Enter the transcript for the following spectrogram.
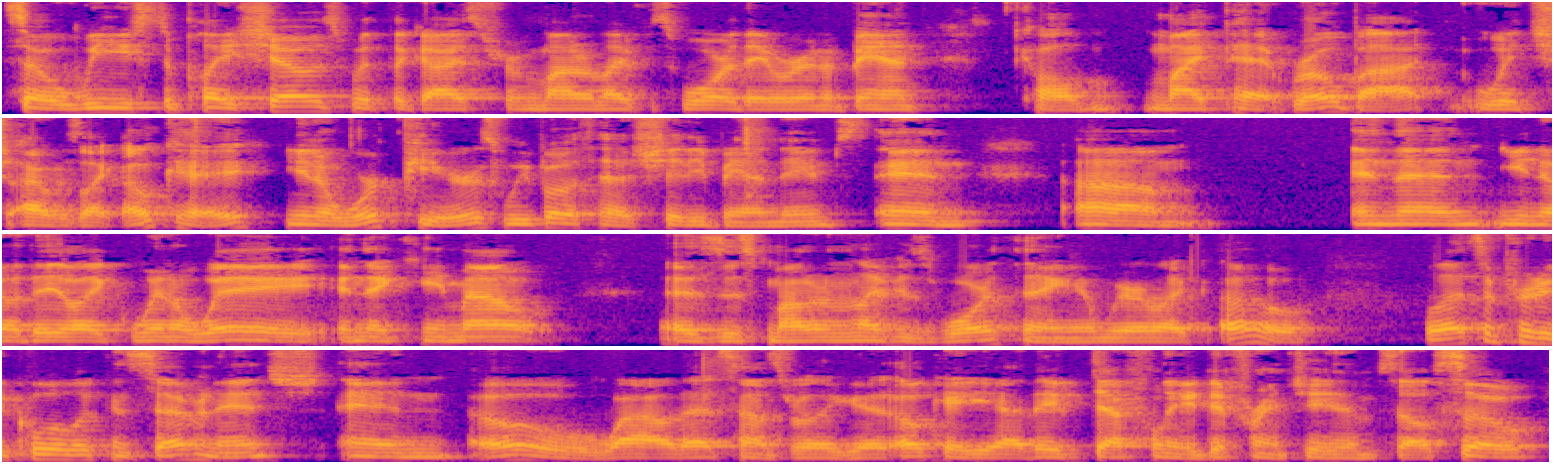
So we used to play shows with the guys from Modern Life is War. They were in a band called My Pet Robot, which I was like, okay, you know, we're peers. We both have shitty band names. And, um, and then, you know, they like went away and they came out as this Modern Life is War thing. And we were like, oh, well, that's a pretty cool looking seven inch. And oh, wow, that sounds really good. Okay, yeah, they've definitely differentiated themselves. So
